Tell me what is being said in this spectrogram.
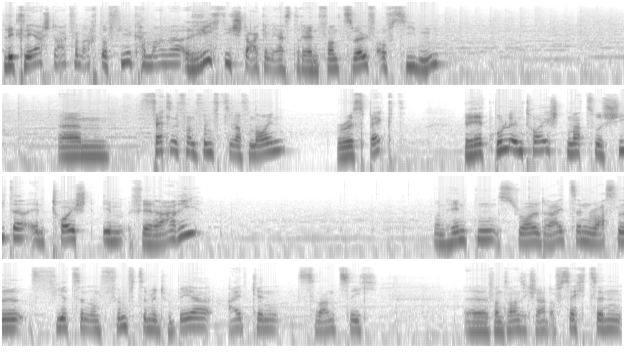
Leclerc stark von 8 auf 4, Kamara richtig stark im ersten Rennen von 12 auf 7. Ähm, Vettel von 15 auf 9. Respekt. Red Bull enttäuscht, Matsushita enttäuscht im Ferrari. Und hinten Stroll 13, Russell 14 und 15 mit Hubert, Aitken 20 äh, von 20 Start auf 16,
